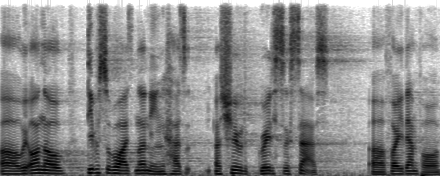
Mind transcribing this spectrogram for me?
Uh, we all know deep supervised learning has achieved great success. Uh, for example,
